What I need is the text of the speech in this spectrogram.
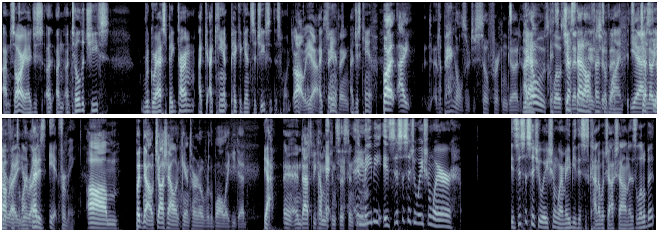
I'm sorry, I just uh, un, until the Chiefs regress big time, I, I can't pick against the Chiefs at this point. Oh, I- yeah, I, same can't. thing. I just can't. But I, the Bengals are just so freaking good. I Yeah, know it was it's closer. just than that it- it offensive should've line. It's yeah, just no, the you're offensive right, line. Right. is it for me. Um, but no, Josh Allen can't turn over the ball like he did, Yeah. and, and that's becoming a consistent theme. And maybe is this a situation where is this a situation where maybe this is kind of what Josh Allen is a little bit?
